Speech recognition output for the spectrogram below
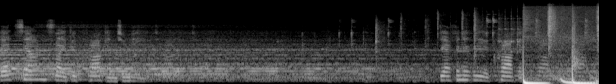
That sounds like a Kraken to me. Definitely a Kraken.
